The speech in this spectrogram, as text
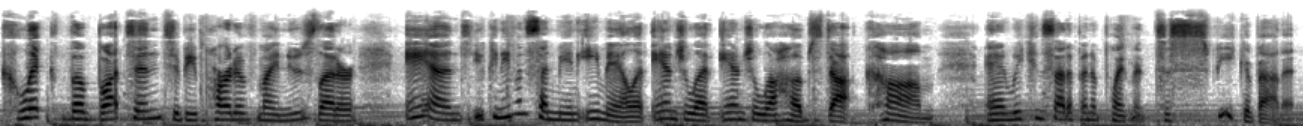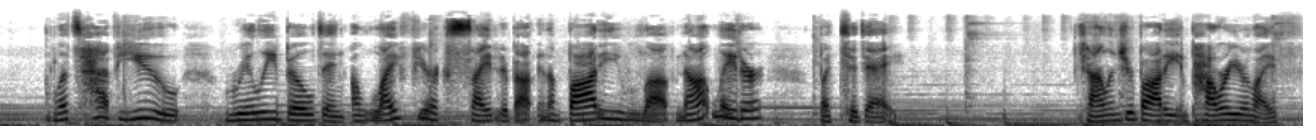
click the button to be part of my newsletter. And you can even send me an email at angela at angelahubbs.com and we can set up an appointment to speak about it. Let's have you really building a life you're excited about in a body you love, not later, but today. Challenge your body, empower your life.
